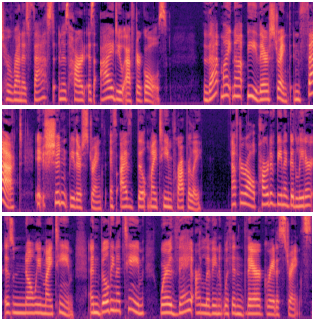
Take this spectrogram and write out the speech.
to run as fast and as hard as I do after goals that might not be their strength. In fact, it shouldn't be their strength if I've built my team properly. After all, part of being a good leader is knowing my team and building a team where they are living within their greatest strengths.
